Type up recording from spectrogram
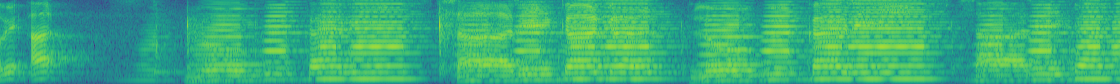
હવે આ लोग करे सारे गग लोग करे सारे गग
